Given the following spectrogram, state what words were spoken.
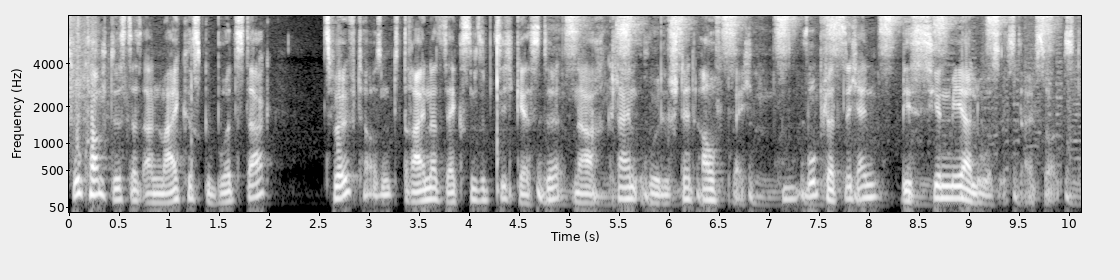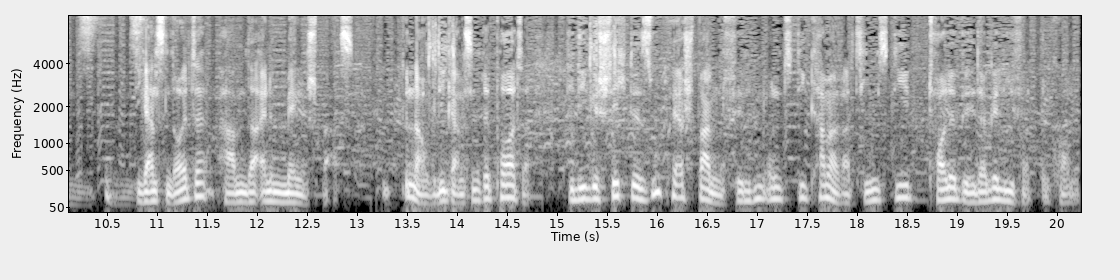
So kommt es, dass an Maikes Geburtstag 12.376 Gäste nach Kleinrödelstedt aufbrechen, wo plötzlich ein bisschen mehr los ist als sonst. Die ganzen Leute haben da eine Menge Spaß. Genau wie die ganzen Reporter, die die Geschichte super spannend finden und die Kamerateams, die tolle Bilder geliefert bekommen.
